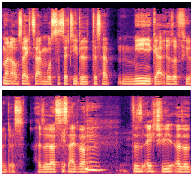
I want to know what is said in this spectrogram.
man auch echt sagen muss, dass der Titel deshalb mega irreführend ist. Also das ist einfach, mhm. das ist echt schwierig, also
